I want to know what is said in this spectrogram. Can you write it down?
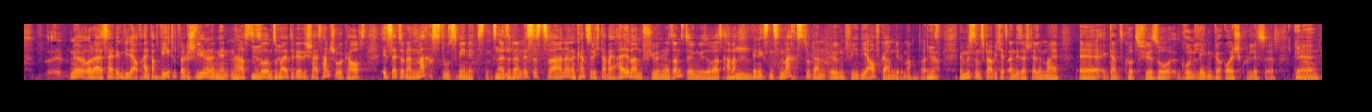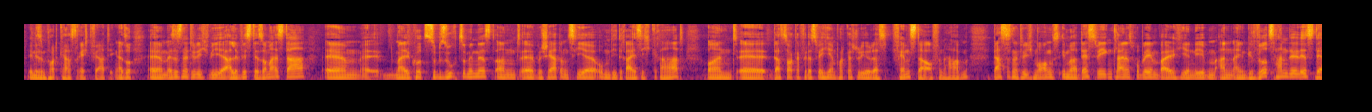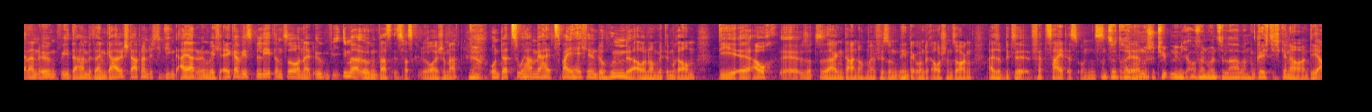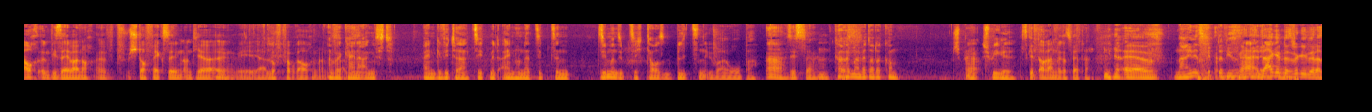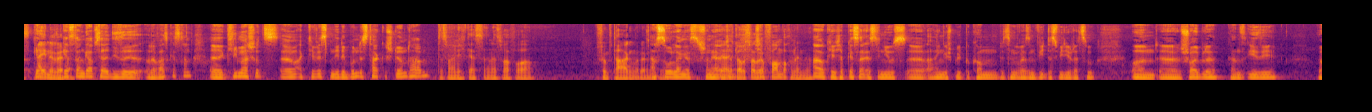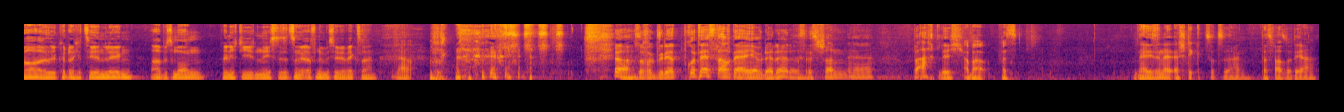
Ne? Oder es halt irgendwie auch einfach wehtut, weil du Schwielen an den Händen hast. und so. Und sobald du dir die scheiß Handschuhe kaufst, ist halt so, dann machst du es wenigstens. Mhm. Also dann ist es zwar, ne, dann kannst du dich dabei albern fühlen oder sonst irgendwie sowas, aber Mhm. wenigstens machst du dann irgendwie die Aufgaben, die du machen solltest. Ja. Wir müssen uns, glaube ich, jetzt an dieser Stelle mal äh, ganz kurz für so grundlegende Geräuschkulisse Genau. äh, in diesem Podcast rechtfertigen. Also ähm, es ist natürlich, wie ihr alle wisst, der Sommer ist da, ähm, äh, mal kurz zu Besuch zumindest und äh, beschert uns hier um die 30 Grad und äh, das sorgt dafür, dass wir hier im Podcaststudio das Fenster offen haben. Das ist natürlich morgens immer deswegen ein kleines Problem, weil hier nebenan ein Gewürzhandel ist, der dann irgendwie da mit seinen Gabelstaplern durch die Gegend eiert und irgendwelche LKWs belädt und so und halt irgendwie immer irgendwas ist, was Geräusche macht. Ja. Und dazu haben wir halt zwei hechelnde Hunde auch noch mit im Raum, die äh, auch äh, sozusagen da nochmal für so ein Hintergrundrauschen sorgen. Also bitte verzeiht es uns. Und so drei Ähm, komische Typen, die nicht aufhören wollen zu labern. Richtig, genau. Und die auch irgendwie selber noch äh, Stoff wechseln und hier irgendwie ja, Luft verbrauchen. Und Aber keine Angst. Ein Gewitter zieht mit 117 77.000 Blitzen über Europa. Ah, siehst du. Kachelmeinwetter.com. Spie Ja. Spiegel. Es gibt auch anderes Wetter. Ja. Ähm, Nein, es gibt da dieses. da gibt es wirklich nur das Ge eine Wetter. Gestern gab es ja diese, oder was gestern? Äh, Klimaschutzaktivisten, äh, die den Bundestag gestürmt haben. Das war nicht gestern, das war vor fünf Tagen oder Ach so lange ist es schon her. Ja, ich, hab- glaube, es war ich sogar vor dem Wochenende. Ah, okay, ich habe gestern erst die News äh, eingespielt bekommen, beziehungsweise das Video dazu. Und äh, Schäuble, ganz easy. Ja, also ihr könnt euch jetzt hier hinlegen, aber bis morgen, wenn ich die nächste Sitzung eröffne, müsst ihr wieder weg sein. Ja. ja, so funktioniert Protest auf der Ebene, ne? Das ist schon äh, beachtlich. Aber was, Ja, die sind halt erstickt sozusagen. Das war so der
